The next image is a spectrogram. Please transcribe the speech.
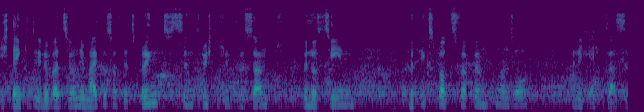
ich denke, die Innovationen, die Microsoft jetzt bringt, sind richtig interessant. Windows 10 mit Xbox verbinden und so, finde ich echt klasse.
